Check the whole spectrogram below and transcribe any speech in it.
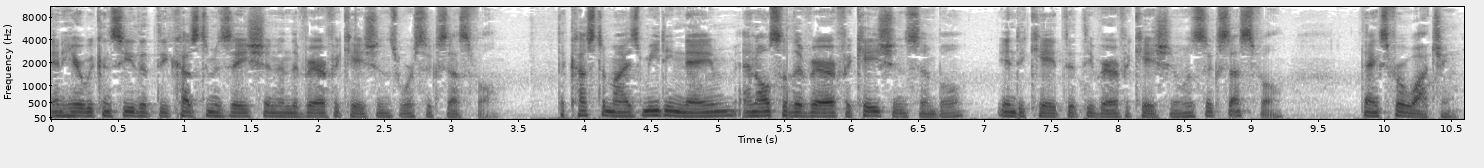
And here we can see that the customization and the verifications were successful. The customized meeting name and also the verification symbol indicate that the verification was successful. Thanks for watching.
